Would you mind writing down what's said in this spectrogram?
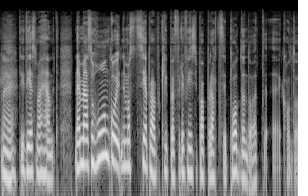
det. Nej. Det är det som har hänt. Nej, men alltså hon går, ni måste se på här klippet för det finns ju paparazzi-podden då, ett eh, konto.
